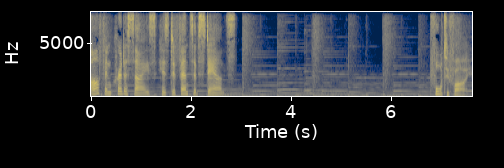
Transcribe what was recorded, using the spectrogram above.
often criticize his defensive stance. Fortify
